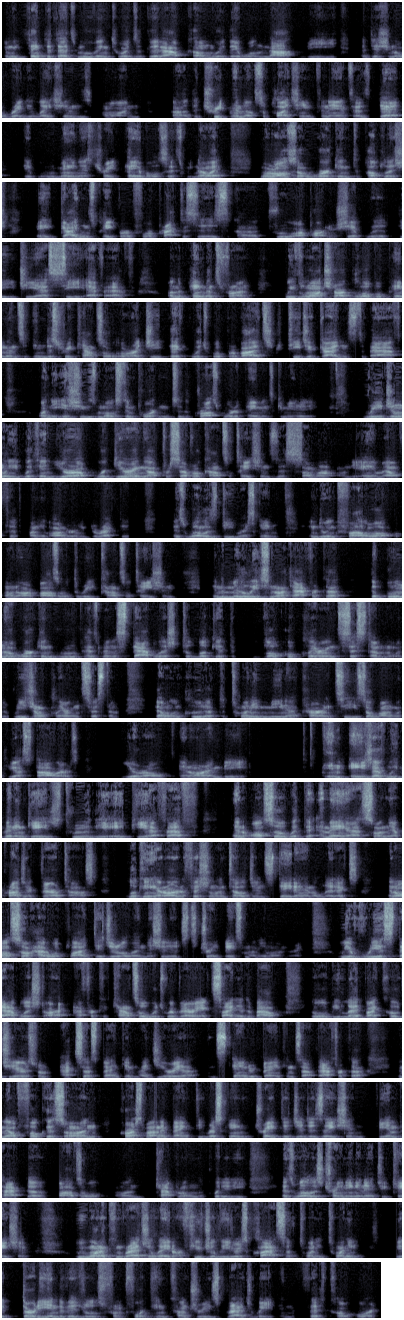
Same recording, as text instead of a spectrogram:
and we think that that's moving towards a good outcome where there will not be additional regulations on uh, the treatment of supply chain finance as debt. It will remain as trade payables as we know it. We're also working to publish a guidance paper for practices uh, through our partnership with the GSCFF. On the payments front, we've launched our Global Payments Industry Council, or our GPIC, which will provide strategic guidance to BAFT on the issues most important to the cross-border payments community. Regionally, within Europe, we're gearing up for several consultations this summer on the AML Fifth Money Laundering Directive, as well as de-risking and doing follow-up on our Basel III consultation. In the Middle East, and North Africa, the BUNA working group has been established to look at the local clearing system or the regional clearing system that will include up to 20 MENA currencies along with US dollars, euro, and RMB. In Asia, we've been engaged through the APFF and also with the MAS on their Project Veritas looking at artificial intelligence, data analytics, and also how to apply digital initiatives to trade-based money laundering. We have reestablished our Africa Council, which we're very excited about. It will be led by co-chairs from Access Bank in Nigeria and Standard Bank in South Africa, and they'll focus on correspondent bank de-risking, trade digitization, the impact of Basel on capital and liquidity, as well as training and education. We want to congratulate our future leaders class of 2020. We had 30 individuals from 14 countries graduate in the fifth cohort,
